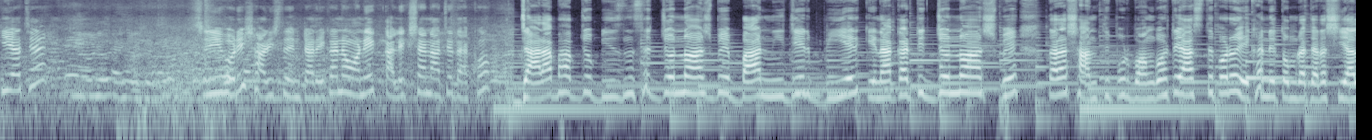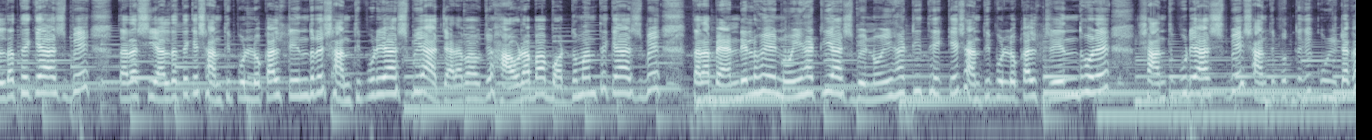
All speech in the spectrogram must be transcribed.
কি আছে? শ্রীহরি শাড়ি সেন্টার। এখানে অনেক কালেকশন আছে, দেখো। যারা ভাবছ বিজনেসের জন্য আসবে বা নিজের বিয়ের কেনাকাটির জন্য আসবে, তারা শান্তিপুর বঙ্গহাটে আসতে পারো। এখানে তোমরা যারা শিয়ালদা থেকে আসবে, তারা শিয়ালদা থেকে শান্তিপুর লোকাল ট্রেন ধরে শান্তিপুরে আসবে। আর যারা ভাবছ হাওড়া বা বর্ধমান থেকে আসবে, তারা ব্যান্ডেল হয়ে নৈহাটি আসবে। নৈহাটি থেকে শান্তিপুর লোকাল ট্রেন ধরে শান্তিপুরে আসবে। শান্তিপুর থেকে কুড়ি টাকা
